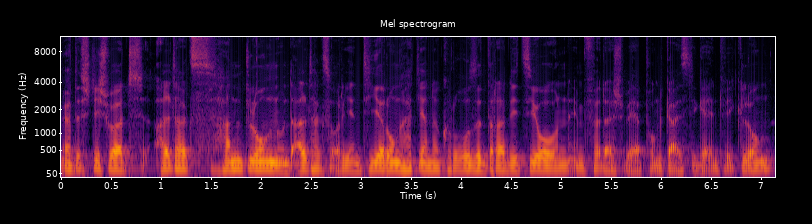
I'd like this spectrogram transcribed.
Ja, das Stichwort Alltagshandlungen und Alltagsorientierung hat ja eine große Tradition im Förderschwerpunkt geistige Entwicklung.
